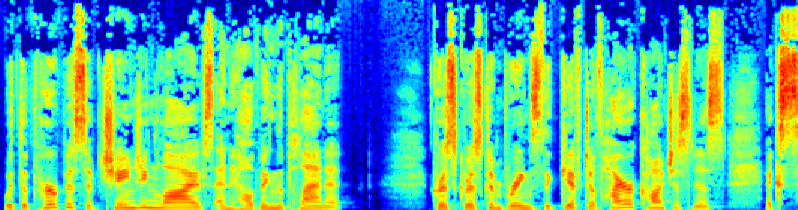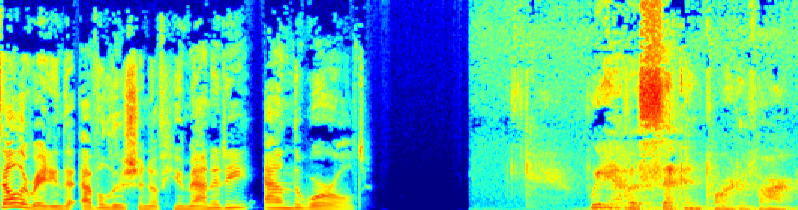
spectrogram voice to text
with the purpose of changing lives and helping the planet. Chris Griscom brings the gift of higher consciousness, accelerating the evolution of humanity and the world. We have a second part of our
